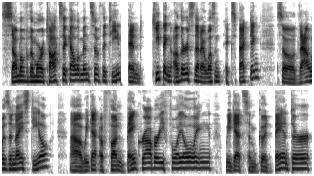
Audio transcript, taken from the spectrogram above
some of the more toxic elements of the team and keeping others that I wasn't expecting. So that was a nice deal. Uh, we get a fun bank robbery foiling, we get some good banter.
